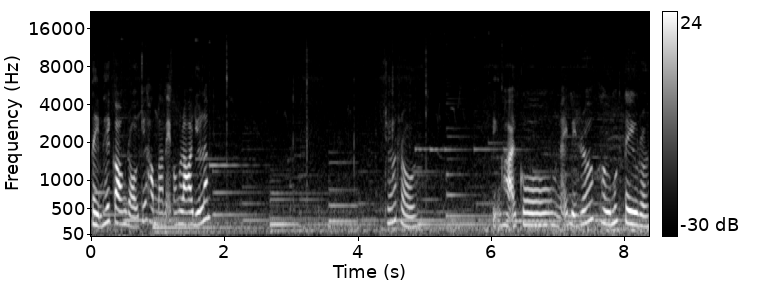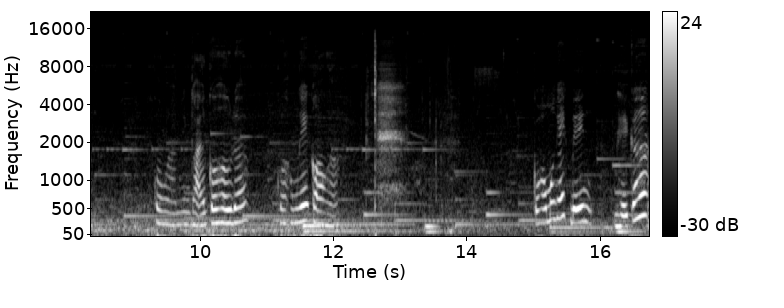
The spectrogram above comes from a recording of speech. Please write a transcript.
Tìm thấy con rồi chứ không ba mẹ con lo dữ lắm. Chết rồi. Điện thoại cô nãy bị rớt hư mất tiêu rồi. Con làm điện thoại cô hư đó. Cô không ghét con hả? Cô không có ghét Bin Thiệt á.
